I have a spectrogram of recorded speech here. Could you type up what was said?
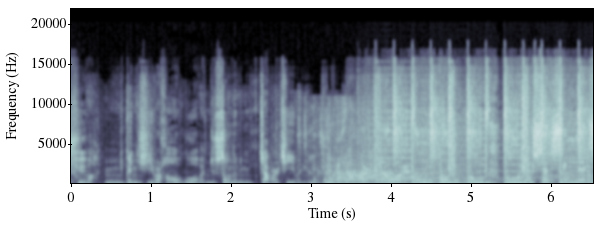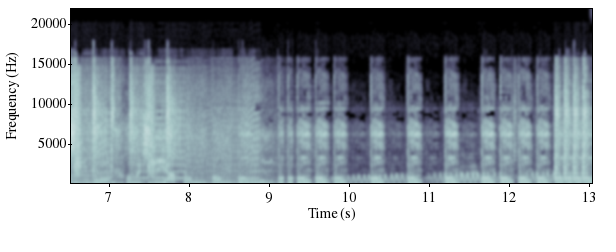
去吧，你跟你媳妇儿好好过吧，你就受那么夹板气吧你。跟我蹦蹦蹦。不要伤心的情歌，我们只要蹦蹦蹦蹦蹦蹦蹦蹦蹦蹦蹦蹦蹦蹦蹦。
